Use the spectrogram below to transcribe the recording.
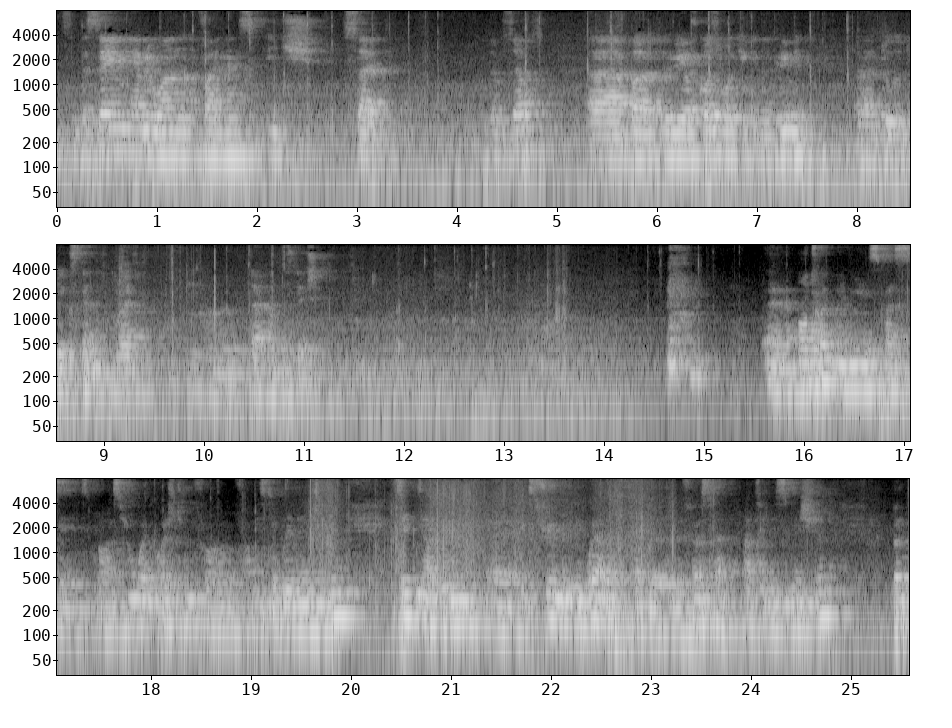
it's the same, everyone finance each side themselves, uh, but we are of course working in agreement uh, to, to extend lifetime of the station. Uh, Antoine Meunier, Espace Exploration. One question for, for Mr. Bridenstine. Things are doing uh, extremely well for the, the first Artemis mission, but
